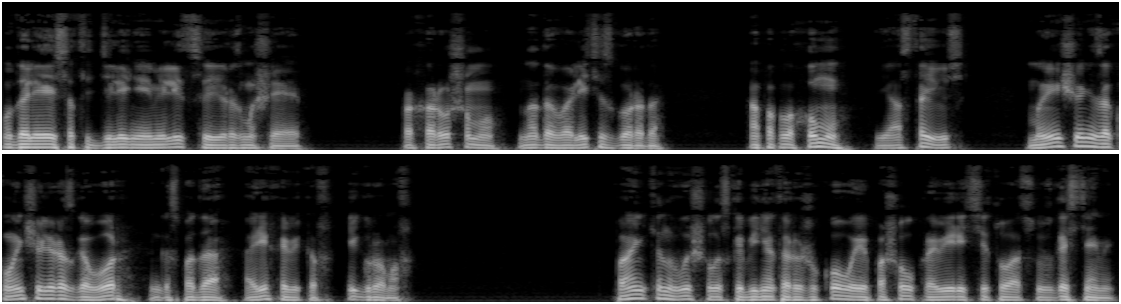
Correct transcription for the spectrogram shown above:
удаляясь от отделения милиции и размышляя. По-хорошему, надо валить из города. А по-плохому я остаюсь. Мы еще не закончили разговор, господа Ореховиков и Громов. Панькин вышел из кабинета Рыжукова и пошел проверить ситуацию с гостями.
